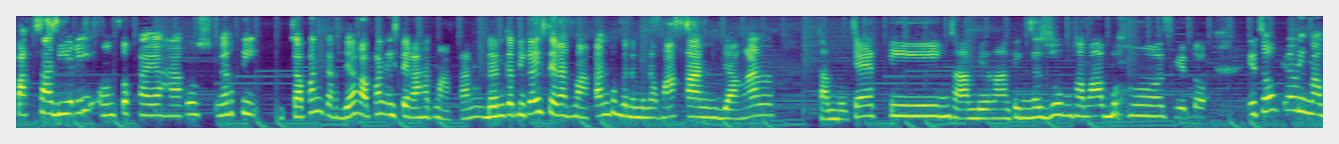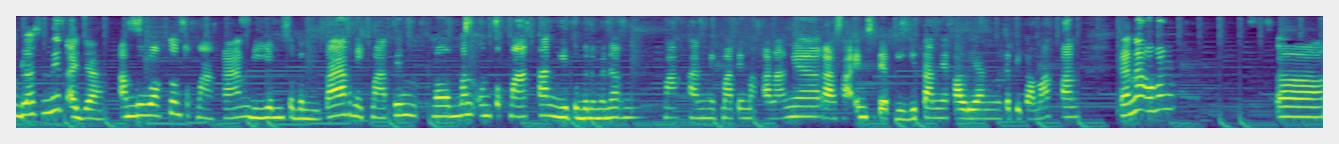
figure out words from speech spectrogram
paksa diri untuk kayak harus ngerti kapan kerja, kapan istirahat makan. Dan ketika istirahat makan tuh bener-bener makan, jangan sambil chatting, sambil nanti ngezoom sama bos gitu. It's okay 15 menit aja. Ambil waktu untuk makan, diem sebentar, nikmatin momen untuk makan gitu. Bener-bener makan, nikmatin makanannya, rasain setiap gigitannya kalian ketika makan. Karena orang uh,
